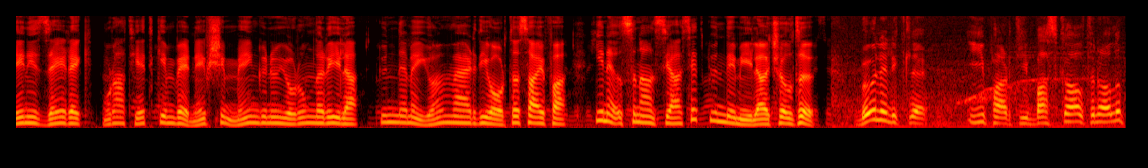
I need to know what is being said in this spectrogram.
Deniz Zeyrek, Murat Yetkin ve Nevşin Mengü'nün yorumlarıyla gündeme yön verdiği orta sayfa yine ısınan siyaset gündemiyle açıldı. Böylelikle İyi Parti'yi baskı altına alıp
